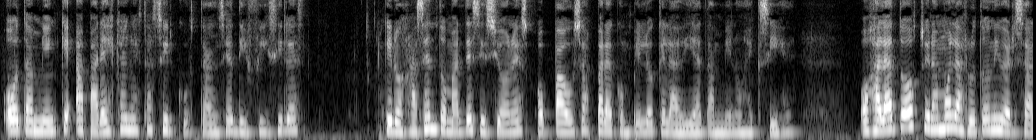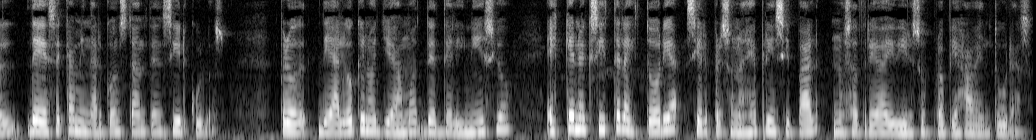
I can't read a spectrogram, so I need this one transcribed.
o también que aparezcan estas circunstancias difíciles que nos hacen tomar decisiones o pausas para cumplir lo que la vida también nos exige. Ojalá todos tuviéramos la ruta universal de ese caminar constante en círculos, pero de algo que nos llevamos desde el inicio es que no existe la historia si el personaje principal no se atreve a vivir sus propias aventuras.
